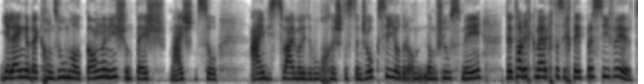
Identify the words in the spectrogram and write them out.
je länger der Konsum halt gegangen ist und der ist meistens so ein bis zweimal in der Woche ist das dann schon gewesen, oder am, am Schluss mehr. Dort habe ich gemerkt, dass ich depressiv werde.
